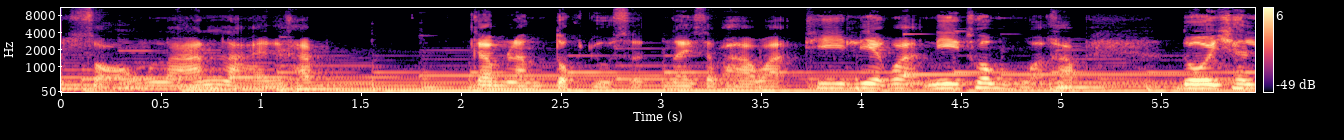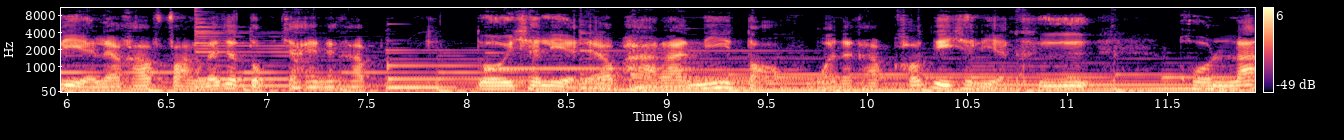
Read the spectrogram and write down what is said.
7.2 ล้านรายนะครับกำลังตกอยู่ในสภาวะที่เรียกว่าหนี้ท่วมหัวครับโดยเฉลี่ยแล้วครับฟังแล้วจะตกใจนะครับ โดยเฉลี่ยแล้วภาระหนี้ต่อหัวนะครับเขาตีเฉลี่ยคือ คนละ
